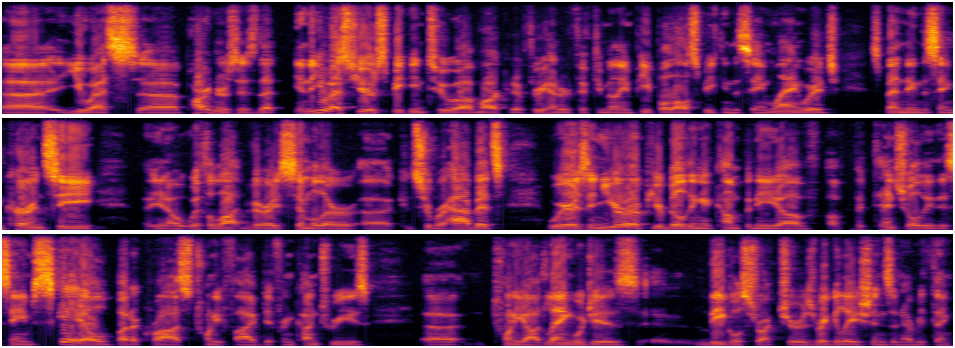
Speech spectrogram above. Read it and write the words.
U.S. Uh, partners is that in the U.S. you're speaking to a market of 350 million people, all speaking the same language, spending the same currency, you know, with a lot very similar uh, consumer habits. Whereas in Europe, you're building a company of, of potentially the same scale, but across 25 different countries, uh, 20 odd languages, uh, legal structures, regulations, and everything.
